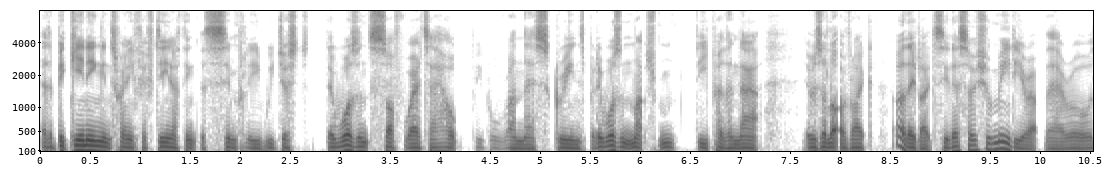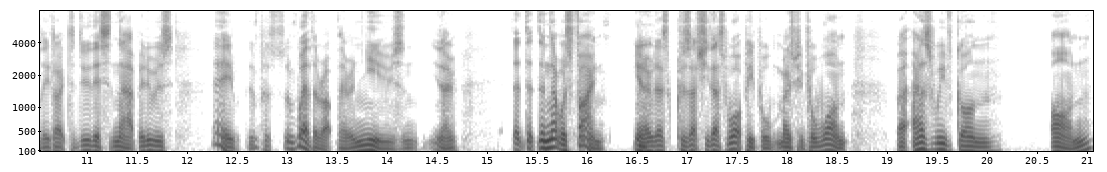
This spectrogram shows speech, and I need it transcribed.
At the beginning in 2015, I think that simply we just, there wasn't software to help people run their screens, but it wasn't much deeper than that. It was a lot of like, oh, they'd like to see their social media up there, or they'd like to do this and that. But it was, hey, put some weather up there and news, and you know, th- th- then that was fine. You know, Mm. that's because actually that's what people, most people want. But as we've gone on,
